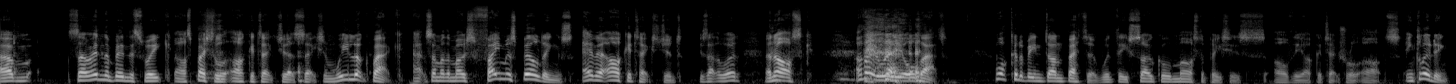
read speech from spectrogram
So, in the bin this week, our special architecture section, we look back at some of the most famous buildings ever architectured, is that the word? And ask, are they really all that? What could have been done better with these so called masterpieces of the architectural arts, including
